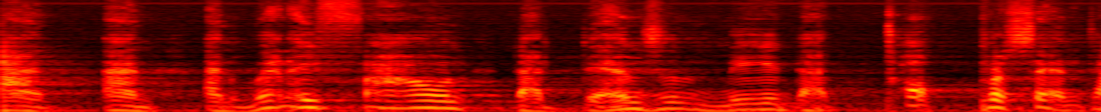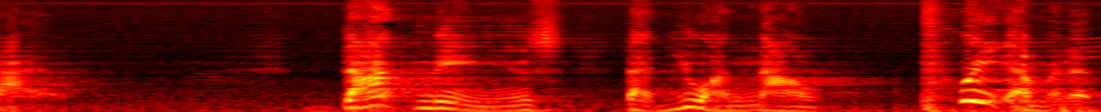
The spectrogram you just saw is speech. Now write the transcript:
And, and, and when I found that Denczil made that top percentile, that means that you are now preeminent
